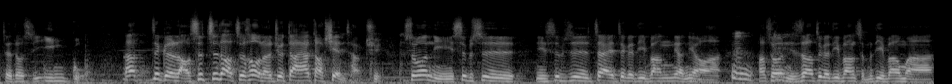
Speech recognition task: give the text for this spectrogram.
这都是因果。那这个老师知道之后呢，就大家到现场去，说你是不是你是不是在这个地方尿尿啊？他说你知道这个地方什么地方吗？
